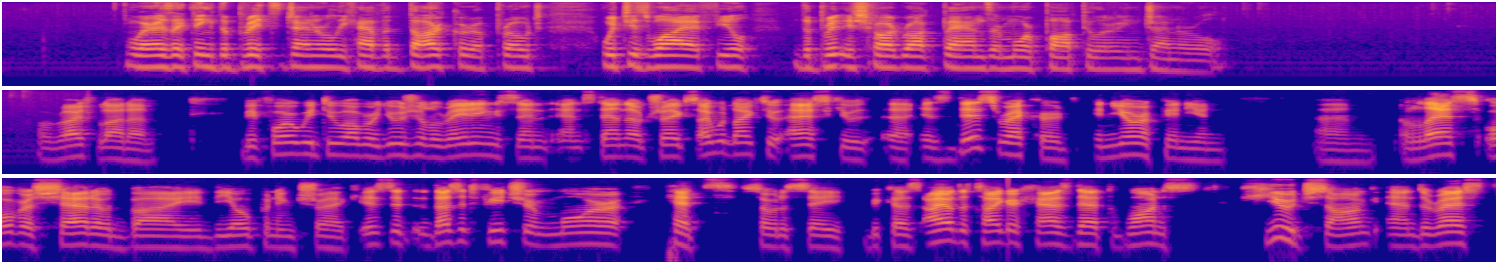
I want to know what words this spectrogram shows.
Whereas I think the Brits generally have a darker approach, which is why I feel the British hard rock bands are more popular in general. All right, Vlada. Before we do our usual ratings and, and standout tracks, I would like to ask you uh, is this record, in your opinion, um, less overshadowed by the opening track? Is it does it feature more hits, so to say? Because Eye of the Tiger has that one huge song, and the rest,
